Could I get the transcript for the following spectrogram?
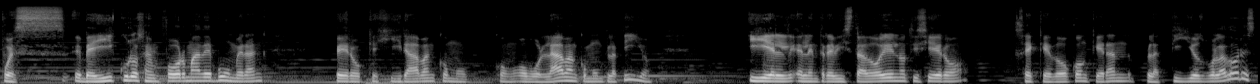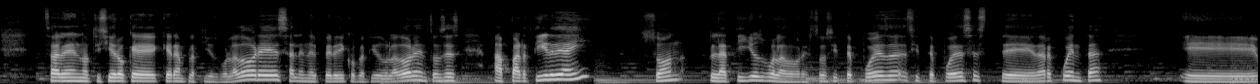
pues eh, vehículos en forma de boomerang, pero que giraban como, como o volaban como un platillo. Y el, entrevistador y el noticiero se quedó con que eran platillos voladores. Sale en el noticiero que, eran platillos voladores, sale en el periódico platillos voladores. Entonces, a partir de ahí, son platillos voladores. Entonces, si te puedes, si te puedes este, dar cuenta, eh,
